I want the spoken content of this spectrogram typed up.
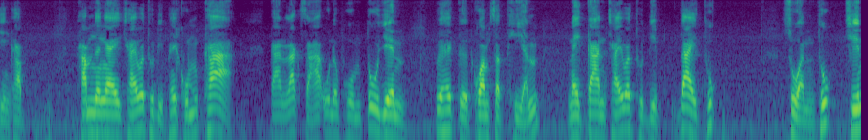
ริงๆครับทำยังไงใช้วัตถุดิบให้คุ้มค่า การรักษาอุณหภูมิตู้เย็น เพื่อให้เกิดความเสถียรในการใช้วัตถุดิบ ได้ทุกส่วนทุกชิ้น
